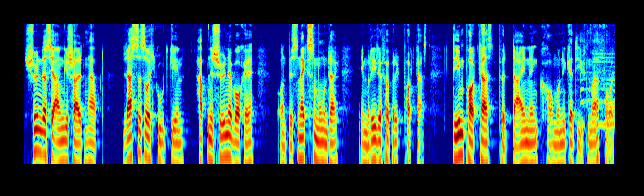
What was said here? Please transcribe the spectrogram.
Schön, dass ihr angeschaltet habt. Lasst es euch gut gehen. Habt eine schöne Woche und bis nächsten Montag im Redefabrik Podcast, dem Podcast für deinen kommunikativen Erfolg.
